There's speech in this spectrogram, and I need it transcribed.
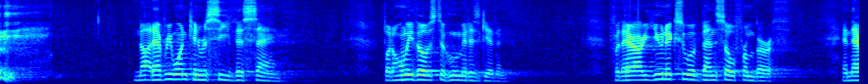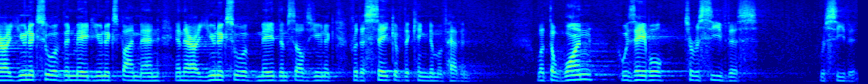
Not everyone can receive this saying, but only those to whom it is given. For there are eunuchs who have been so from birth, and there are eunuchs who have been made eunuchs by men, and there are eunuchs who have made themselves eunuch for the sake of the kingdom of heaven. Let the one who is able to receive this receive it.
